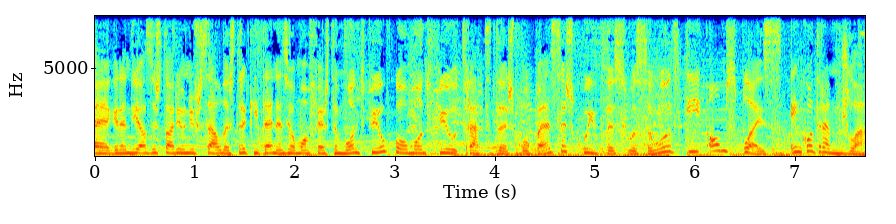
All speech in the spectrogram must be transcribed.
A grandiosa história universal das traquitanas é uma oferta Montepio. Com o Montepio, trate das poupanças, cuide da sua saúde e Homes Place. Encontramos-nos lá.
